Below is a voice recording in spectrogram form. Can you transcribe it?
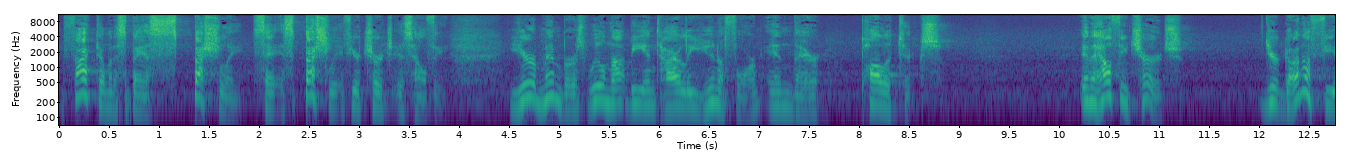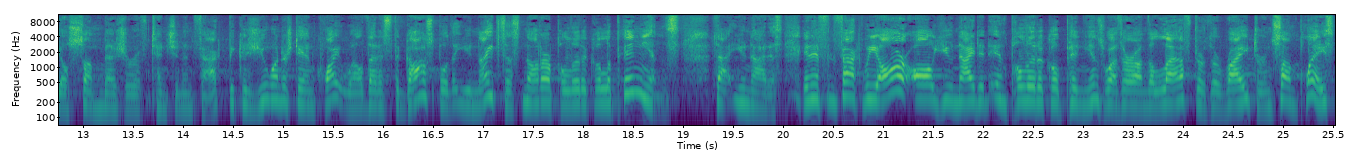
in fact, I'm going to say especially, say especially if your church is healthy, your members will not be entirely uniform in their politics. In a healthy church, you're going to feel some measure of tension, in fact, because you understand quite well that it's the gospel that unites us, not our political opinions that unite us. And if, in fact, we are all united in political opinions, whether on the left or the right or in some place,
